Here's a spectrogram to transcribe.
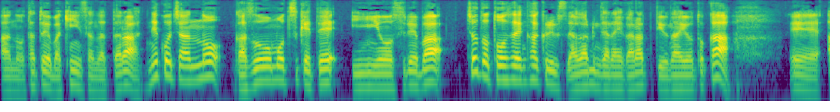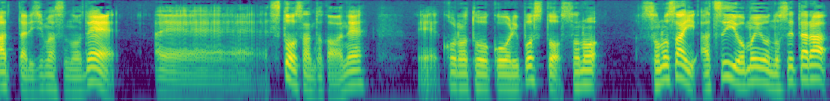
あの、例えば金さんだったら、猫ちゃんの画像もつけて引用すれば、ちょっと当選確率上がるんじゃないかなっていう内容とか、えーあったりしますので、えーストーさんとかはね、えーこの投稿をリポスト、その、その際、熱い思いを乗せたら、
